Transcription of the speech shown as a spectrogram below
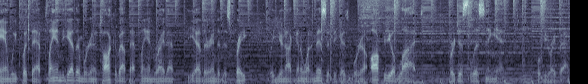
and we put that plan together. And we're going to talk about that plan right at the other end of this break. But you're not going to want to miss it because we're going to offer you a lot for just listening in. We'll be right back.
